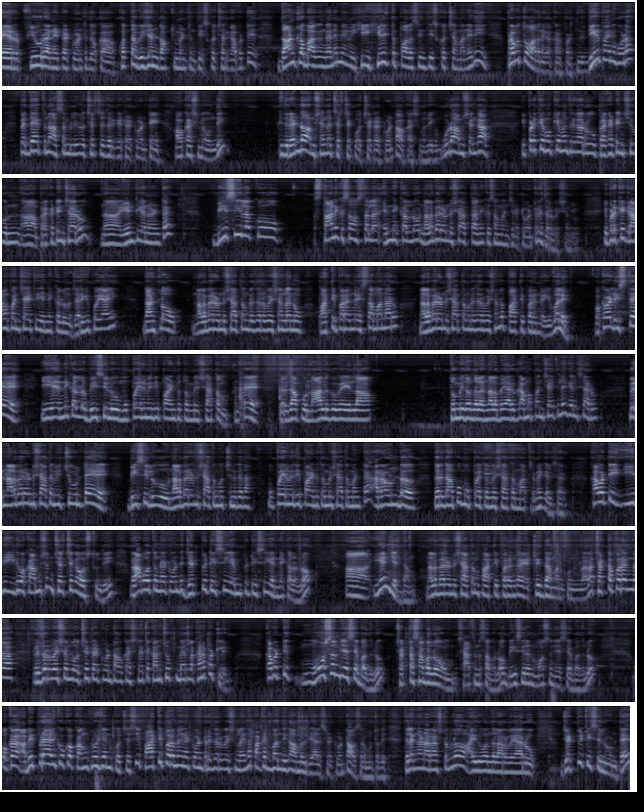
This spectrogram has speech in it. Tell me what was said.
రేర్ ఫ్యూర్ అనేటటువంటిది ఒక కొత్త విజన్ డాక్యుమెంట్ని తీసుకొచ్చారు కాబట్టి దాంట్లో భాగంగానే మేము ఈ హిల్ట్ పాలసీని తీసుకొచ్చామనేది ప్రభుత్వ వాదనగా కనపడుతుంది. దీనిపైన కూడా పెద్ద ఎత్తున అసెంబ్లీలో చర్చ జరిగేటటువంటి అవకాశమే ఉంది. ఇది రెండో అంశంగా చర్చకు వచ్చేటటువంటి అవకాశం ఉంది. ఇక మూడో అంశంగా ఇప్పటికే ముఖ్యమంత్రి గారు ప్రకటించి ఉన్ ప్రకటించారు. ఏంటి అని అంటే బీసీలకు స్థానిక సంస్థల ఎన్నికల్లో నలభై రెండు శాతానికి సంబంధించినటువంటి రిజర్వేషన్లు. ఇప్పటికే గ్రామ పంచాయతీ ఎన్నికలు జరిగిపోయాయి. దాంట్లో నలభై రెండు శాతం రిజర్వేషన్లను పార్టీ పరంగా ఇస్తామన్నారు. నలభై రెండు శాతం రిజర్వేషన్లు పార్టీ పరంగా ఇవ్వలేదు. ఒకవేళ ఇస్తే ఈ ఎన్నికల్లో బీసీలు ముప్పై ఎనిమిది పాయింట్ తొమ్మిది శాతం అంటే దరిదాపు నాలుగు వేల తొమ్మిది వందల నలభై ఆరు గ్రామ పంచాయతీలే గెలిచారు. మీరు నలభై రెండు శాతం ఇచ్చి ఉంటే బీసీలు నలభై రెండు శాతం వచ్చింది కదా ముప్పై ఎనిమిది పాయింట్ తొమ్మిది శాతం అంటే అరౌండ్ దరిదాపు ముప్పై తొమ్మిది శాతం మాత్రమే గెలిచారు. కాబట్టి ఇది ఇది ఒక అంశం చర్చగా వస్తుంది. రాబోతున్నటువంటి జడ్పీటీసీ ఎంపీటీసీ ఎన్నికలలో ఏం చేద్దాం? నలభై రెండు శాతం పార్టీ పరంగా ఎట్లిద్దాం అనుకుంటున్నారా? చట్టపరంగా రిజర్వేషన్లు వచ్చేటటువంటి అవకాశాలు అయితే కనుచూపు మేరలో కనపట్లేదు. కాబట్టి మోసం చేసే బదులు చట్టసభలో శాసనసభలో బీసీలను మోసం చేసే బదులు ఒక అభిప్రాయానికి ఒక కంక్లూజన్కి వచ్చేసి పార్టీపరమైనటువంటి రిజర్వేషన్లు అయినా పకడ్బందీగా అమలు చేయాల్సినటువంటి అవసరం ఉంటుంది. తెలంగాణ రాష్ట్రంలో ఐదు వందల అరవై ఆరు జడ్పీటీసీలు ఉంటే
